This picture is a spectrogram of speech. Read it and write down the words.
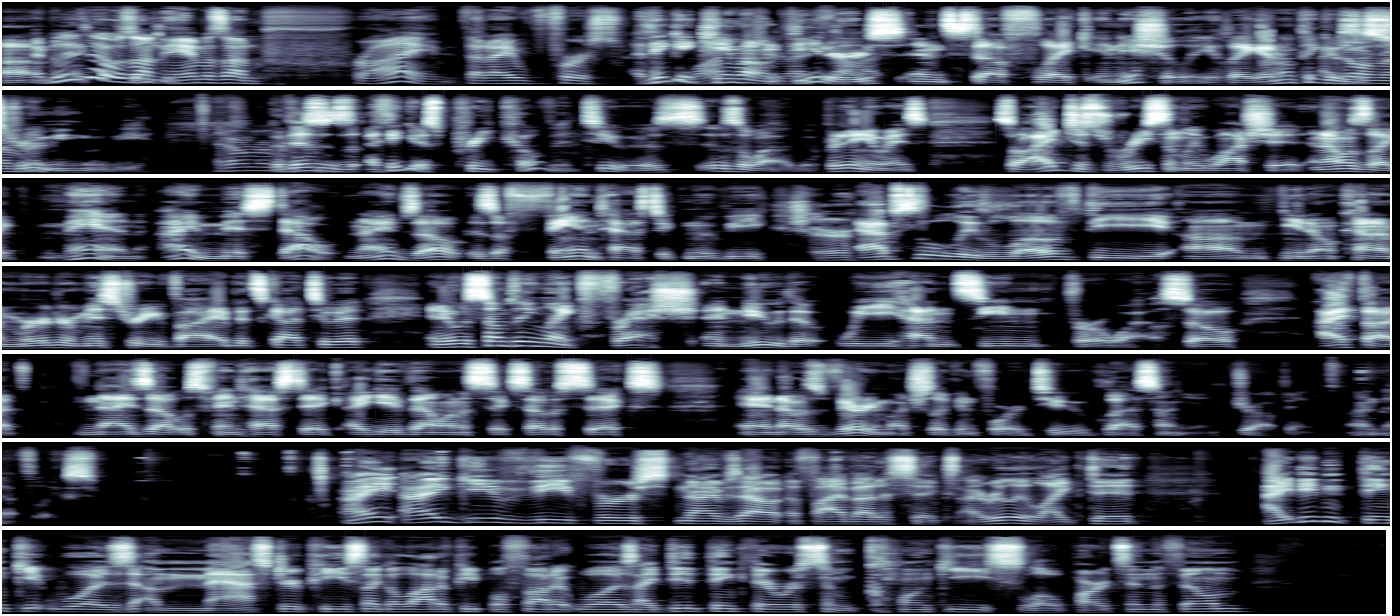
Um, I believe that was on it- Amazon Prime that I first. I think it came out in I theaters and stuff like initially. Like I don't think it was a remember. streaming movie. I don't remember. But this is I think it was pre-COVID too. It was it was a while ago. But anyways, so I just recently watched it and I was like, man, I missed out. Knives Out is a fantastic movie. Sure. Absolutely love the um, you know, kind of murder mystery vibe it's got to it. And it was something like fresh and new that we hadn't seen for a while. So I thought Knives Out was fantastic. I gave that one a six out of six. And I was very much looking forward to Glass Onion dropping on Netflix. I I gave the first Knives Out a five out of six. I really liked it. I didn't think it was a masterpiece like a lot of people thought it was. I did think there were some clunky, slow parts in the film.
